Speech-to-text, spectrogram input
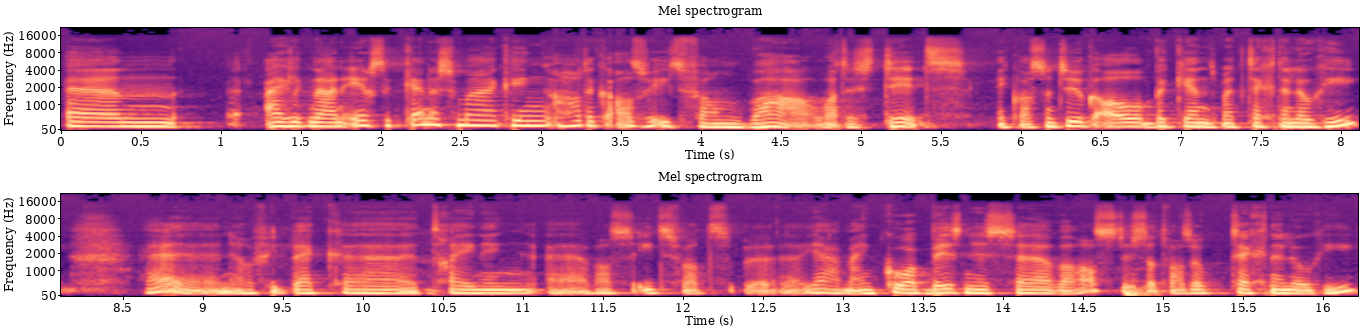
En eigenlijk na een eerste kennismaking had ik al zoiets van: wauw, wat is dit? Ik was natuurlijk al bekend met technologie. Hè, neurofeedback training was iets wat ja, mijn core business was. Dus dat was ook technologie.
